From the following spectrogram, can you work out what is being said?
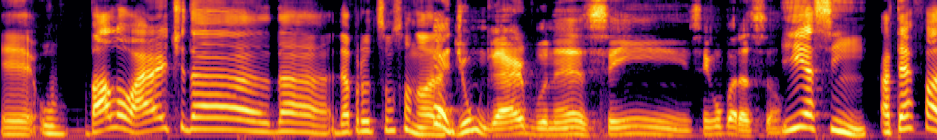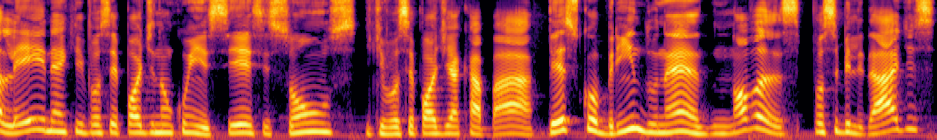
É, o baluarte da, da, da produção sonora. É, de um garbo, né? Sem, sem comparação. E assim, até falei, né, que você pode não conhecer esses sons e que você pode acabar descobrindo, né, novas possibilidades.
